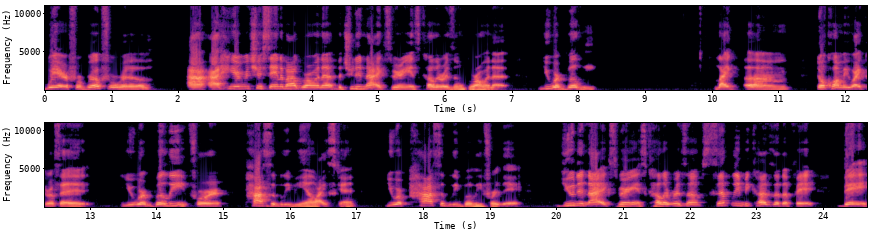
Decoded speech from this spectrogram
Where for real, for real, I, I hear what you're saying about growing up, but you did not experience colorism growing up. You were bullied. Like, um, don't call me white girl said, you were bullied for possibly being light skinned you were possibly bullied for that. You did not experience colorism simply because of the fact that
